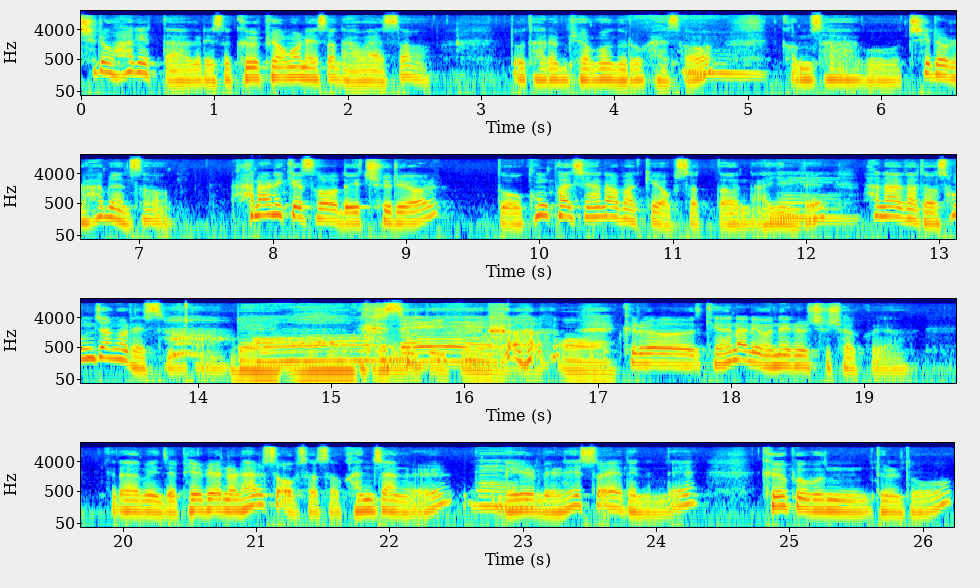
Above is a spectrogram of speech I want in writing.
치료하겠다. 그래서 그 병원에서 나와서 또 다른 병원으로 가서 검사하고 치료를 하면서 하나님께서 뇌출혈 또 콩팥이 하나밖에 없었던 아이인데 네. 하나가 더 성장을 했습니다. 네. 어, 아, 것도 네. 있군요. 어. 그렇게 하나님 은혜를 주셨고요. 그 다음에 이제 배변을 할 수 없어서 관장을 네. 매일매일 했어야 되는데 그 부분들도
